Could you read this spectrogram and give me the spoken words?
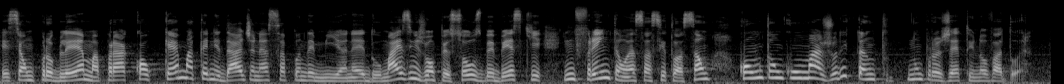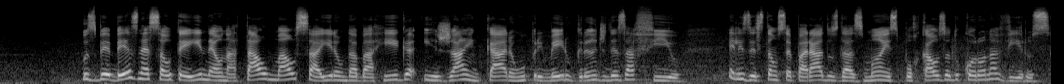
Esse é um problema para qualquer maternidade nessa pandemia, né, Edu? Mas em João Pessoa, os bebês que enfrentam essa situação contam com uma ajuda e tanto num projeto inovador. Os bebês nessa UTI neonatal mal saíram da barriga e já encaram o primeiro grande desafio eles estão separados das mães por causa do coronavírus.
